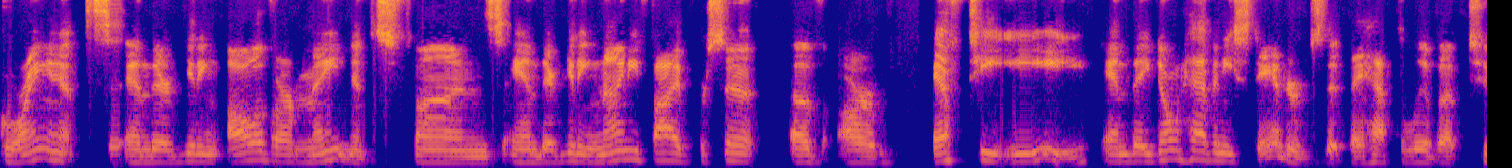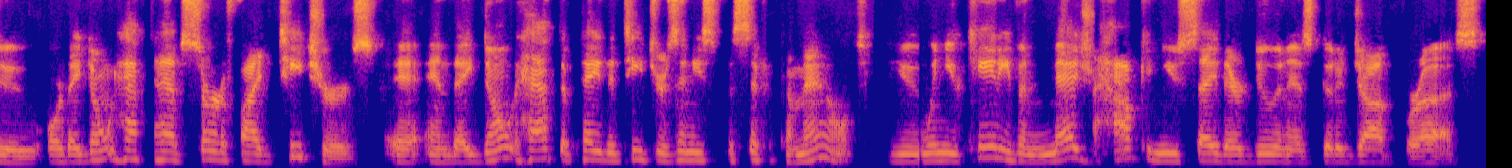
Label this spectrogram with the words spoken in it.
grants and they're getting all of our maintenance funds and they're getting 95% of our FTE and they don't have any standards that they have to live up to, or they don't have to have certified teachers and they don't have to pay the teachers any specific amount. You, when you can't even measure, how can you say they're doing as good a job for us?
